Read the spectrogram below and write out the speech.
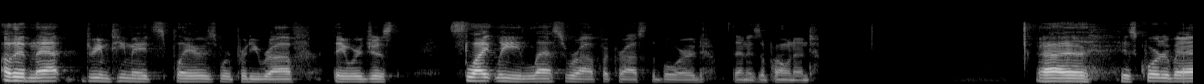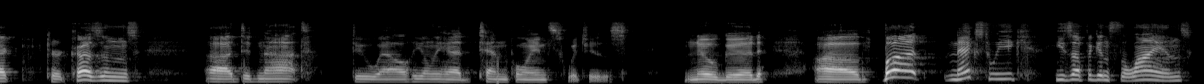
Other than that, Dream Teammates players were pretty rough. They were just slightly less rough across the board than his opponent. Uh, his quarterback, Kirk Cousins, uh, did not do well. He only had 10 points, which is no good. Uh, but next week, he's up against the Lions.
